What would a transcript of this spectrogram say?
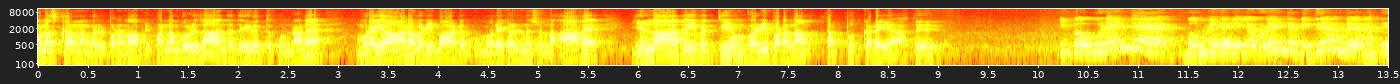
புனஸ்கரணங்கள் பண்ணணும். அப்படி பண்ணும்பொழுது தான் அந்த தெய்வத்துக்கு உண்டான முறையான வழிபாடு முறைகள்னு சொல்லலாம். ஆக எல்லா தெய்வத்தையும் வழிபடலாம் தப்பு கிடையாது. இப்போ உடைந்த பொம்மைகள் இல்ல உடைந்த விக்கிரகங்களை வந்து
